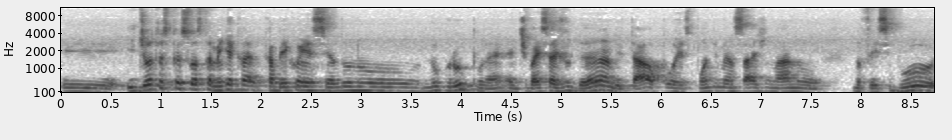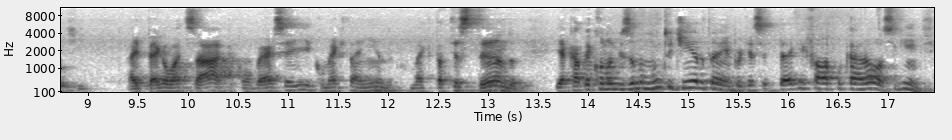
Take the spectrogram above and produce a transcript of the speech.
e, e, de outras pessoas também que acabei conhecendo no, no grupo, né? A gente vai se ajudando e tal, pô, responde mensagem lá no, no Facebook. Aí pega o WhatsApp, conversa aí, como é que tá indo, como é que tá testando, e acaba economizando muito dinheiro também, porque você pega e fala pro cara, ó, oh, é seguinte,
